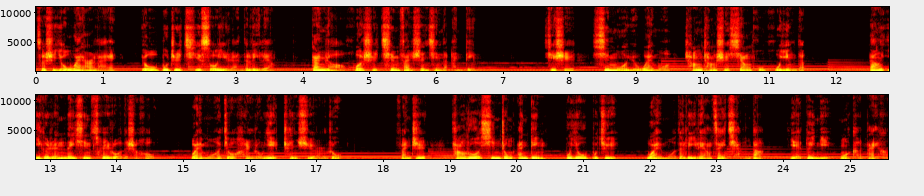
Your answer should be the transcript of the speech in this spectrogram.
则是由外而来，有不知其所以然的力量，干扰或是侵犯身心的安定。其实，心魔与外魔常常是相互呼应的。当一个人内心脆弱的时候，外魔就很容易趁虚而入；反之，倘若心中安定、不忧不惧，外魔的力量再强大，也对你莫可奈何。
